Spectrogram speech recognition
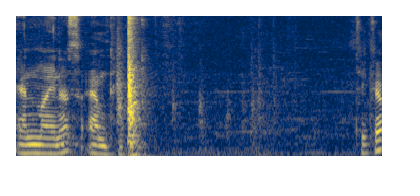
n minus m theta ठीक है?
